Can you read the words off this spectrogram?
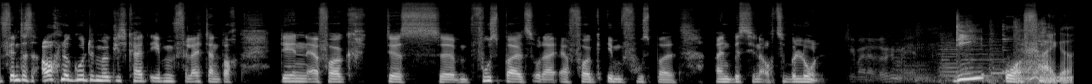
finde es auch eine gute Möglichkeit, eben vielleicht dann doch den Erfolg des ähm, Fußballs oder Erfolg im Fußball ein bisschen auch zu belohnen. Die Ohrfeige.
